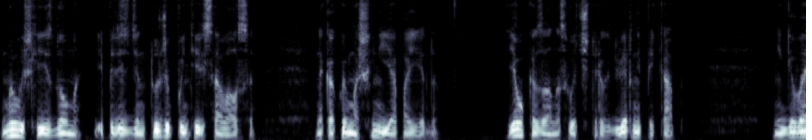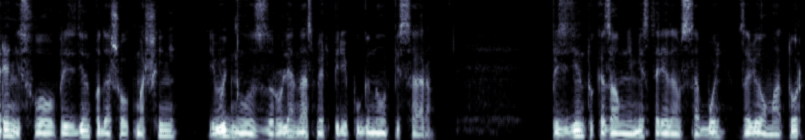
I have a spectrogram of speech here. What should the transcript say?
Мы вышли из дома, и президент тут же поинтересовался, на какой машине я поеду. Я указал на свой четырехдверный пикап. Не говоря ни слова, президент подошел к машине и выгнал из-за руля насмерть перепуганного писара. Президент указал мне место рядом с собой, завел мотор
